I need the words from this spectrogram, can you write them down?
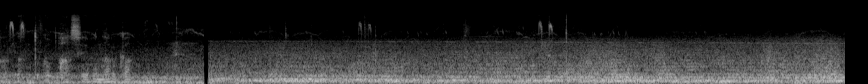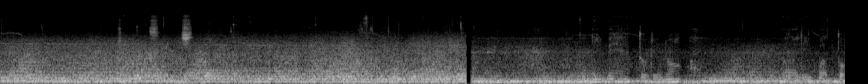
なんとかパーセーブなるか。2メートルのバーディーパット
